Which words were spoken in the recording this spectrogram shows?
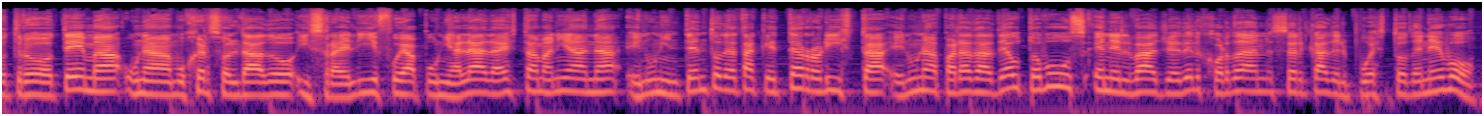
Otro tema, una mujer soldado israelí fue apuñalada esta mañana en un intento de ataque terrorista en una parada de autobús en el Valle del Jordán cerca del puesto de Nebo.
